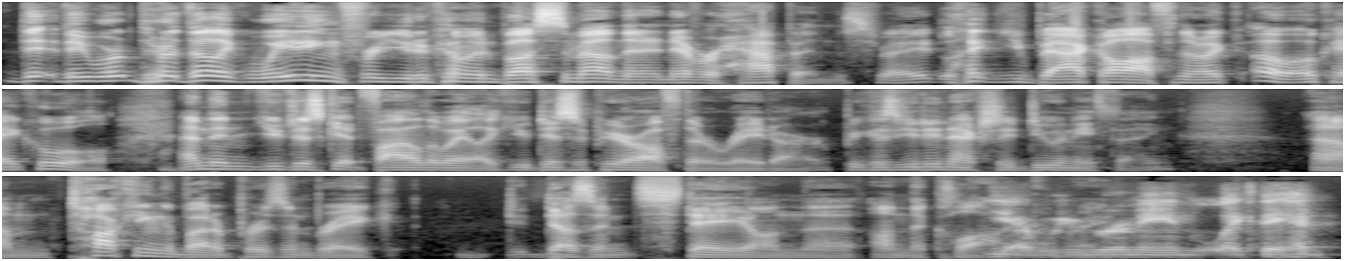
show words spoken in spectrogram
they, they were they're, they're like waiting for you to come and bust them out and then it never happens right like you back off and they're like oh okay cool and then you just get filed away like you disappear off their radar because you didn't actually do anything um, talking about a prison break doesn't stay on the on the clock Yeah, we right? remain like they had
